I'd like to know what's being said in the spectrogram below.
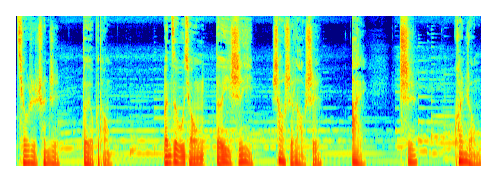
秋日春日，都有不同。文字无穷，得意失意，少时老时，爱，痴，宽容，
